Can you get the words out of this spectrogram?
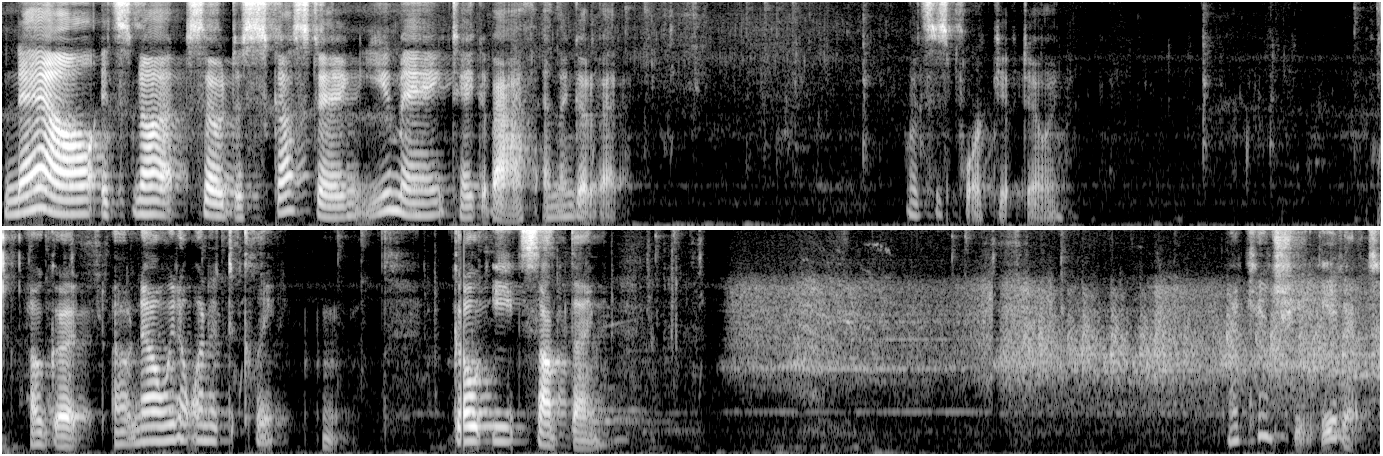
Now it's not so disgusting. You may take a bath and then go to bed. What's this poor kid doing? Oh, good. Oh, no, we don't want it to clean. Mm. Go eat something. Why can't she eat it?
